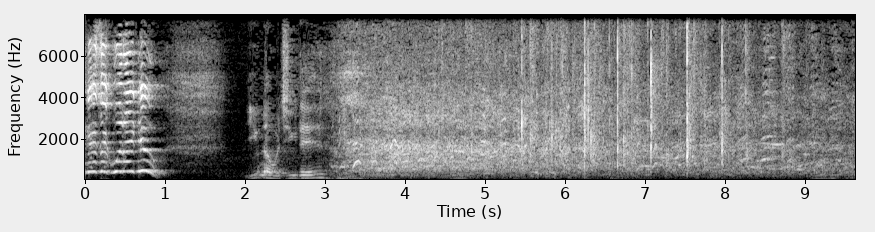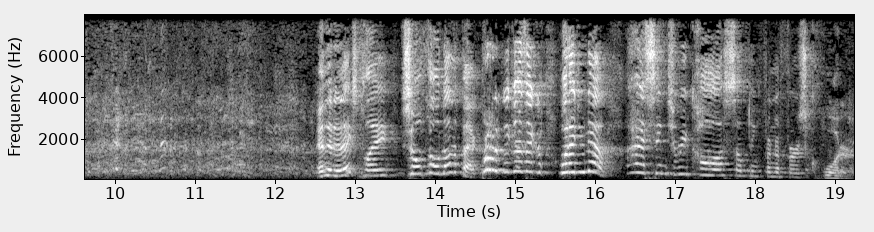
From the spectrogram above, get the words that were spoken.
guy's like, what'd I do? You know what you did. And then the next play, she'll throw another. Brrr. The guy's like, what'd I do now? I seem to recall something from the first quarter.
